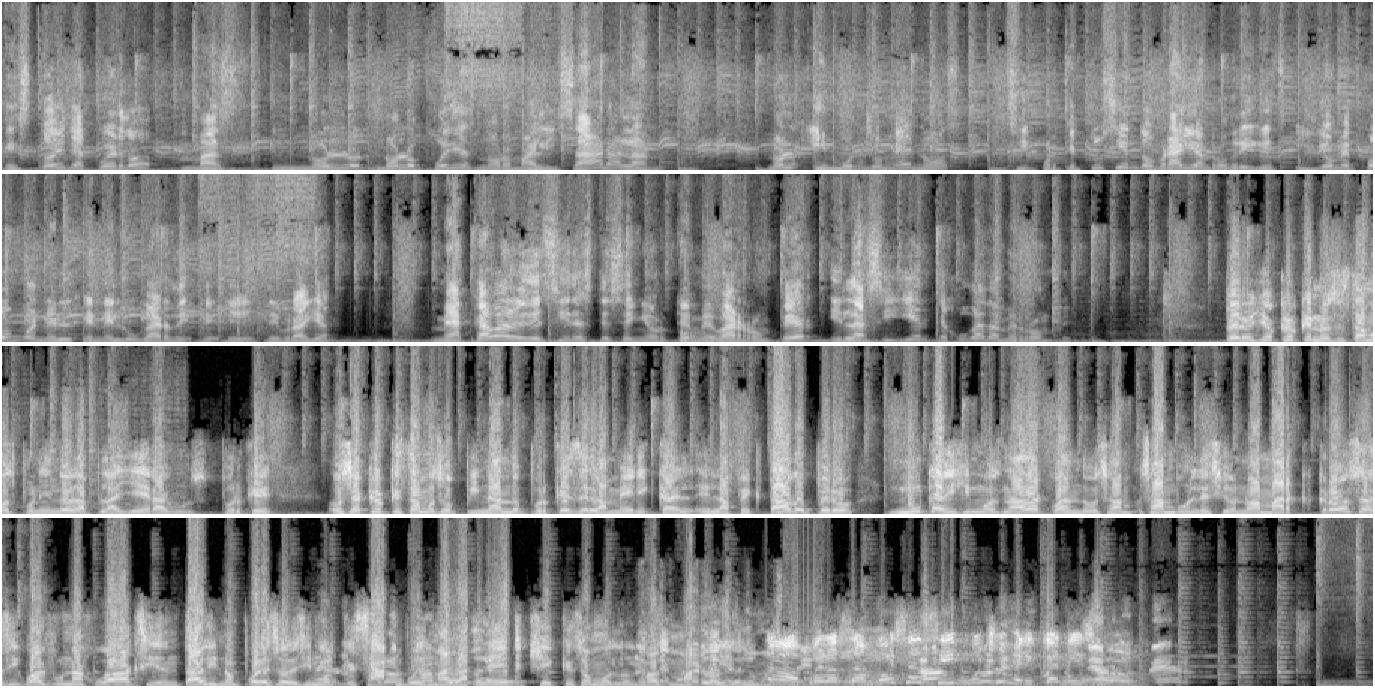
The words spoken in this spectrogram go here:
estoy de acuerdo, mas no lo, no lo puedes normalizar, Alan. No, y mucho menos, sí, porque tú siendo Brian Rodríguez y yo me pongo en el, en el lugar de, de, de Brian, me acaba de decir este señor que me va a romper y la siguiente jugada me rompe. Pero yo creo que nos estamos poniendo la playera, Gus, porque o sea, creo que estamos opinando porque es del América el, afectado, pero nunca dijimos nada cuando Sambu lesionó a Mark Crozas. Igual fue una jugada accidental y no por eso decimos que Sambu es mala leche, que somos los más malos del mundo. No, pero Sambu es así, mucho americanismo.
